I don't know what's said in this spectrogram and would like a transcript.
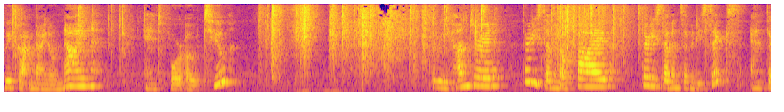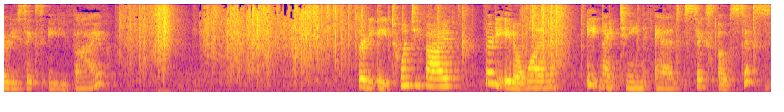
We've got 909 and 402. 300, 3705, 3776, and 3685. 3825, 3801, 819 and 606.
